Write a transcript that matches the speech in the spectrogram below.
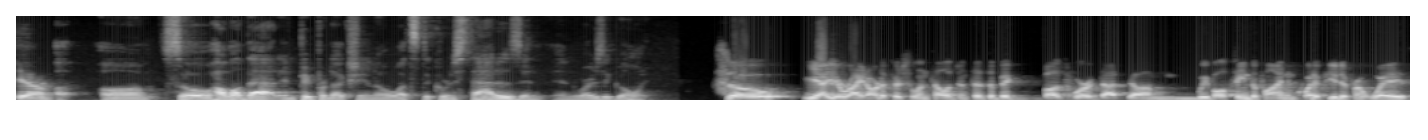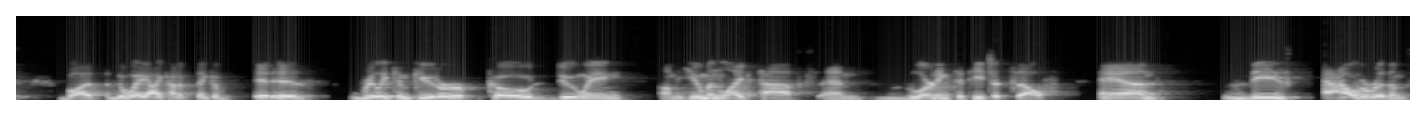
Yeah. Um, so, how about that in pig production? You know, what's the current status and, and where is it going? So, yeah, you're right. Artificial intelligence is a big buzzword that um, we've all seen defined in quite a few different ways. But the way I kind of think of it is really computer code doing um, human like tasks and learning to teach itself. And these algorithms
